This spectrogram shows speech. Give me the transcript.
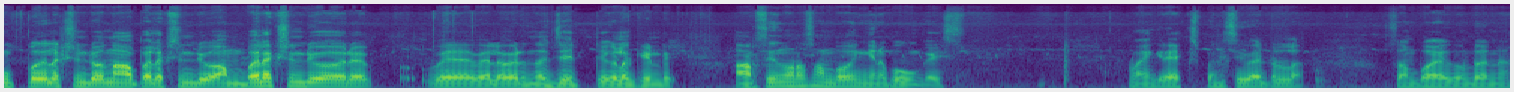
മുപ്പത് ലക്ഷം രൂപ നാൽപ്പത് ലക്ഷം രൂപ അമ്പത് ലക്ഷം രൂപ വരെ വില വരുന്ന ജെറ്റുകളൊക്കെ ഉണ്ട്. ആർ സി എന്ന് പറഞ്ഞ സംഭവം ഇങ്ങനെ പോകും കൈസ് ഭയങ്കര എക്സ്പെൻസീവ് ആയിട്ടുള്ള സംഭവം ആയതുകൊണ്ട് തന്നെ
